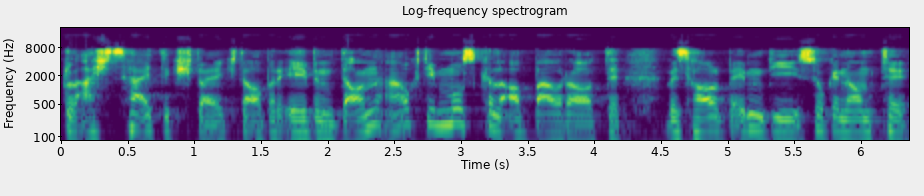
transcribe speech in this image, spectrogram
Gleichzeitig steigt aber eben dann auch die Muskelabbauurate, weshalb eben die sogenannte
